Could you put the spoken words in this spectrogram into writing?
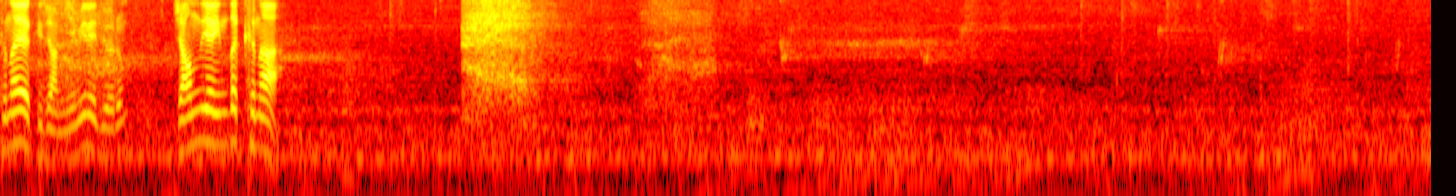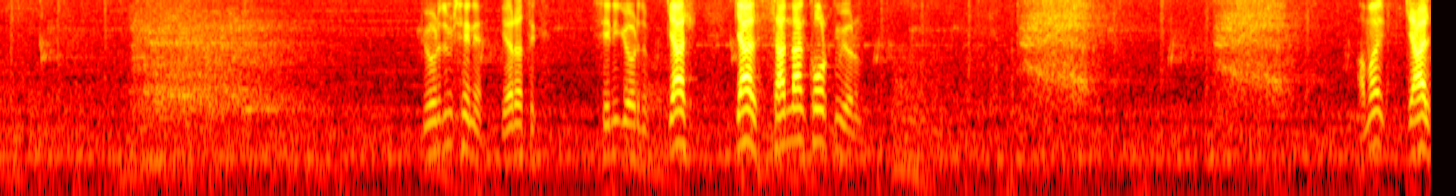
Kına yakacağım yemin ediyorum. Canlı yayında kına. Gördüm seni yaratık. Seni gördüm. Gel. Gel. Senden korkmuyorum. Ama gel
